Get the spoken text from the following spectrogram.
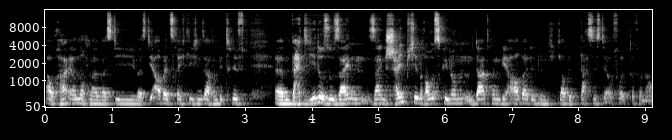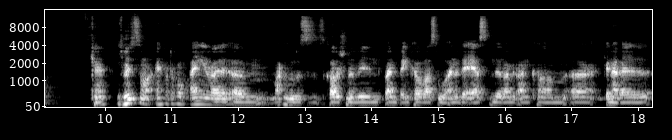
auch HR nochmal, was die, was die arbeitsrechtlichen Sachen betrifft. Ähm, da hat jeder so sein, sein Scheibchen rausgenommen und daran gearbeitet und ich glaube, das ist der Erfolg davon auch. Okay. Ich möchte jetzt noch einfach darauf eingehen, weil ähm, Marco, so das ist gerade schon erwähnt, beim Banker warst du einer der ersten, der damit ankam. Äh, generell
